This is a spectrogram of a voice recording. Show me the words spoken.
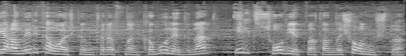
bir Amerika başkanı tarafından kabul edilen ilk Sovyet vatandaşı olmuştu.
